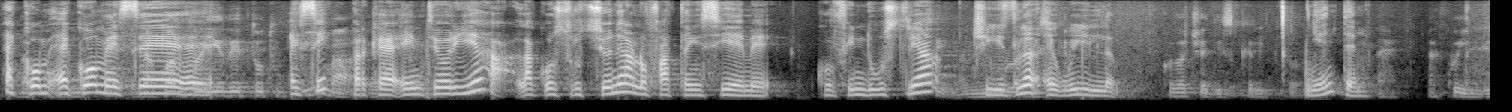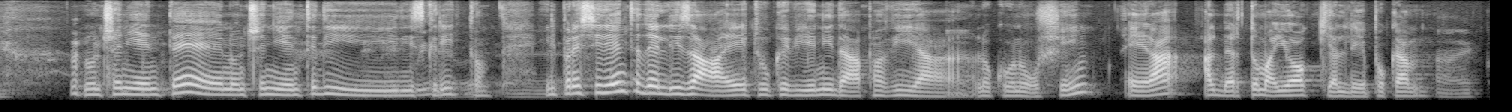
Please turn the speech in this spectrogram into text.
È Da come, è come quanto hai se... detto tu Eh sì, perché eh, in teoria la costruzione l'hanno fatta insieme Confindustria, sì, CISL e. Will. Cosa c'è di scritto? Niente. Eh, quindi... Non c'è niente, non niente di, Eh, di scritto. eh. Il presidente dell'ISAE, tu che vieni da Pavia lo conosci, era Alberto Maiocchi all'epoca. Ah, ecco.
